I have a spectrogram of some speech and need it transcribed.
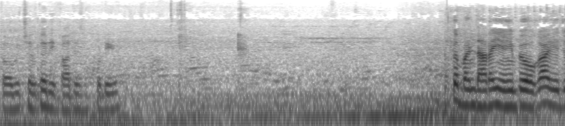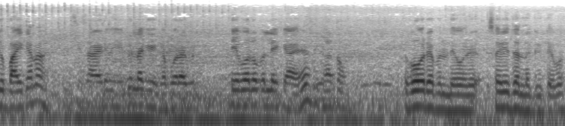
तो अभी चलते दिखाते सबको, ठीक है? तो भंडारा यहीं पे होगा, ये जो बाइक है ना इसी साइड में यहीं पे लगेगा पूरा टेबलों पर लेके आए हैं, दिखाता हूँ। तो हो बंदे हो रहे सर, इधर लगी टेबल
